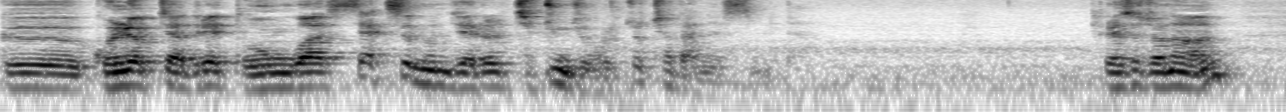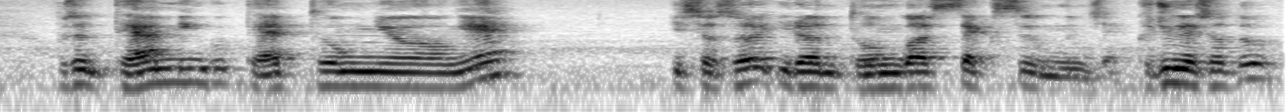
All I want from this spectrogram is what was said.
그 권력자들의 돈과 섹스 문제를 집중적으로 쫓아다녔습니다. 그래서 저는 우선 대한민국 대통령에 있어서 이런 돈과 섹스 문제, 그 중에서도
